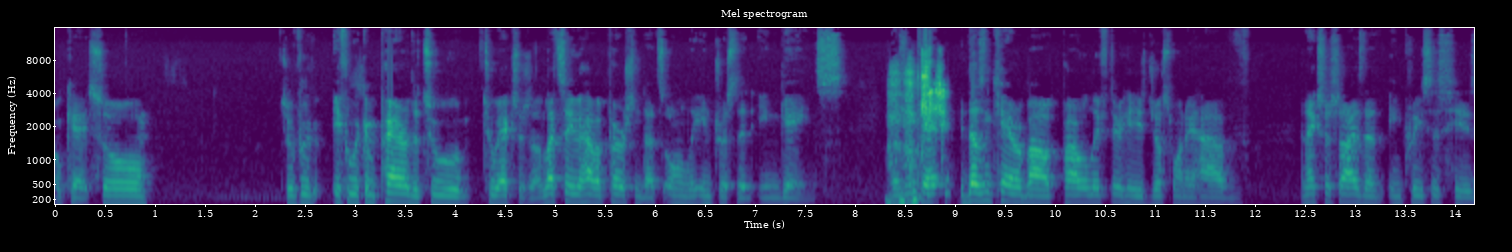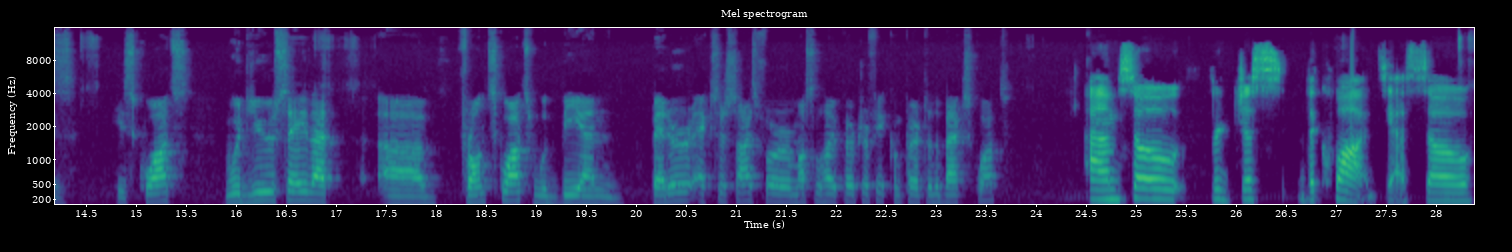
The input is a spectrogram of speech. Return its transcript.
Okay, so so if we if we compare the two two exercises, let's say you have a person that's only interested in gains. Doesn't care, it doesn't care about powerlifter. He just want to have an exercise that increases his his squats. Would you say that uh, front squats would be a better exercise for muscle hypertrophy compared to the back squat? Um, so for just the quads, yes. So,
